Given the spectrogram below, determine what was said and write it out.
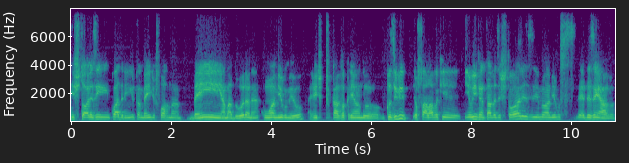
histórias em quadrinho também de forma bem amadora, né? Com um amigo meu, a gente ficava criando. Inclusive eu falava que eu inventava as histórias e meu amigo é, desenhava.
